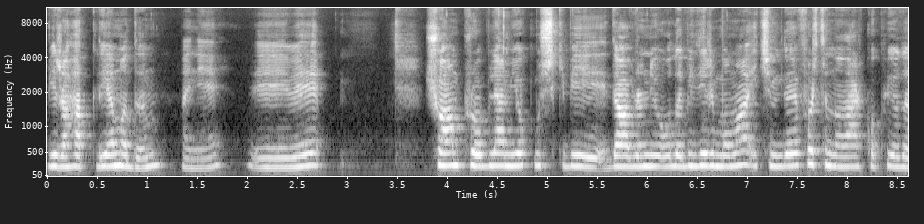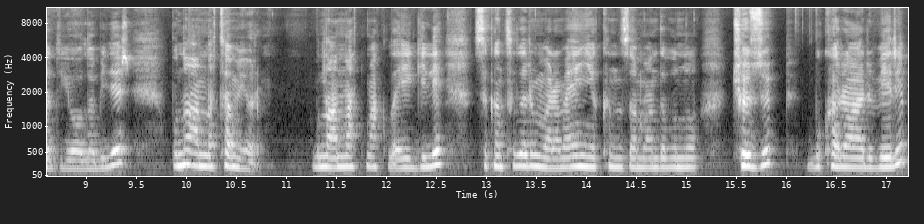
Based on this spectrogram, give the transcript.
Bir rahatlayamadım hani e, ve şu an problem yokmuş gibi davranıyor olabilirim ama içimde fırtınalar kopuyor da diyor olabilir. Bunu anlatamıyorum. Bunu anlatmakla ilgili sıkıntılarım var ama en yakın zamanda bunu çözüp bu kararı verip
